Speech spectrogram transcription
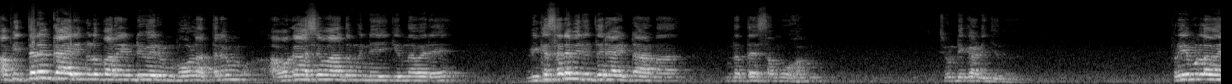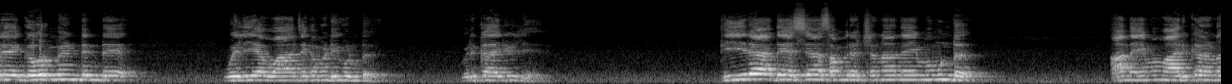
അപ്പൊ ഇത്തരം കാര്യങ്ങൾ പറയേണ്ടി വരുമ്പോൾ അത്തരം അവകാശവാദം ഉന്നയിക്കുന്നവരെ വികസന വിരുദ്ധരായിട്ടാണ് ഇന്നത്തെ സമൂഹം ചൂണ്ടിക്കാണിക്കുന്നത്. പ്രിയമുള്ളവരെ ഗവൺമെന്റിന്റെ വലിയ വാചകമടി കൊണ്ട് ഒരു കാര്യമില്ല? തീരദേശ സംരക്ഷണ നിയമമുണ്ട്. ആ നിയമം ആർക്കാണ്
